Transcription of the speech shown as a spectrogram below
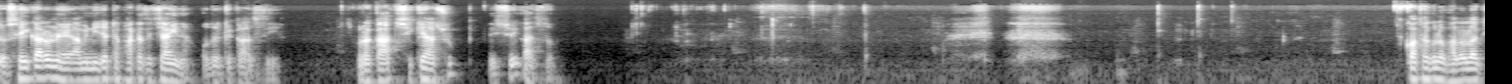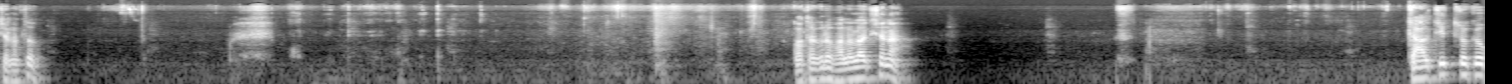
তো সেই কারণে আমি নিজেরটা ফাটাতে চাই না, ওদেরকে কাজ দিয়ে। ওরা কাজ শিখে আসুক, নিশ্চয়ই কাজ দেবো। কথাগুলো ভালো লাগছে না তো? কথাগুলো ভালো লাগছে না? চালচিত্র কেউ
